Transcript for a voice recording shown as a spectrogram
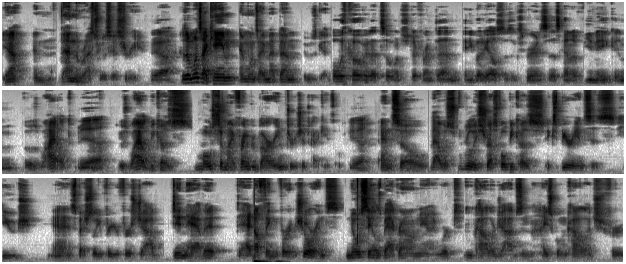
Yeah, and then the rest was history. Yeah. Because then once I came and once I met them, it was good. Well, with COVID, that's so much different than anybody else's experience. That's kind of unique and It was wild. yeah, It was wild because most of my friend group, our internships got canceled. yeah, And so that was really stressful because experience is huge, and especially for your first job. Didn't have it. Had nothing for insurance. No sales background. Yeah, I worked blue collar jobs in high school and college for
